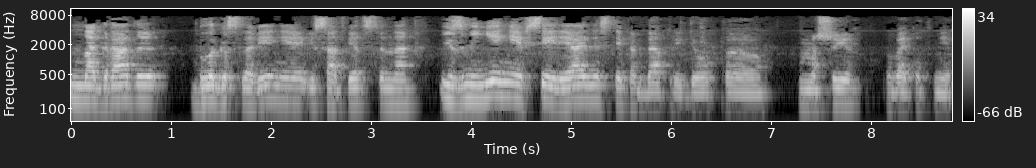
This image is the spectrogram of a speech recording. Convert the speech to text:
награды, благословения и, соответственно, изменение всей реальности, когда придет э, Машир в этот мир.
